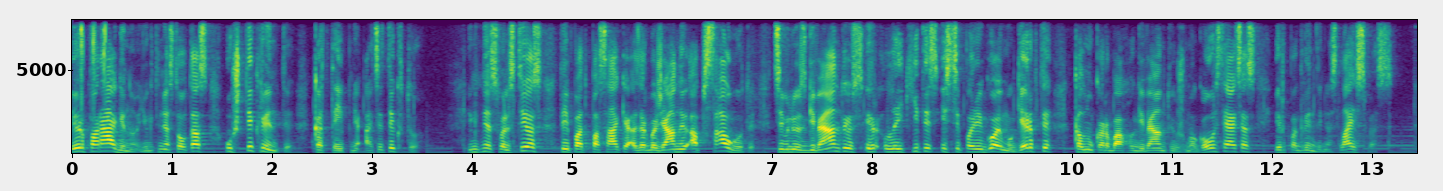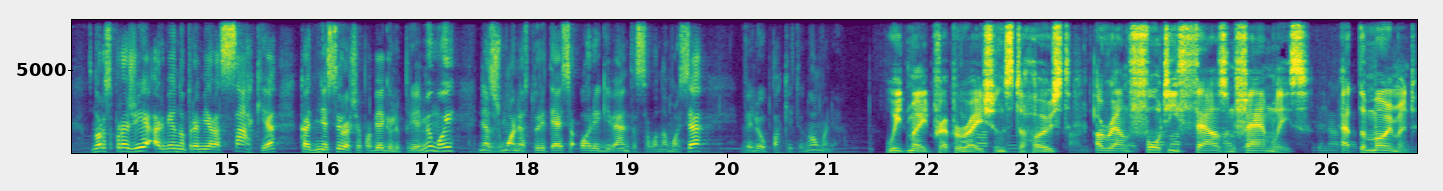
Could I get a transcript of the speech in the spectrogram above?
ir paragino Junktinės tautas užtikrinti, kad taip neatsitiktų. Junktinės valstijos taip pat pasakė Azerbaidžianui apsaugoti civilius gyventojus ir laikytis įsipareigojimų gerbti Kalnų Karabacho gyventojų žmogaus teisės ir pagrindinės laisvės. Nors pradžioje armėnų premjeras sakė, kad nesiuošia pabėgėlių prieimimui, nes žmonės turi teisę oriai gyventi savo namuose, vėliau pakeitė nuomonę. We'd made preparations to host around 40,000 families. At the moment,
